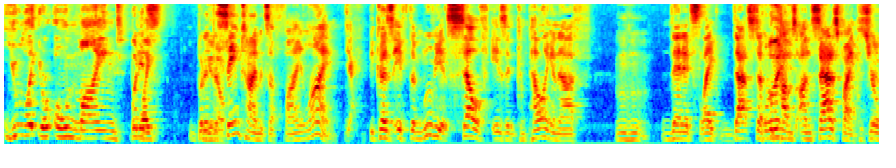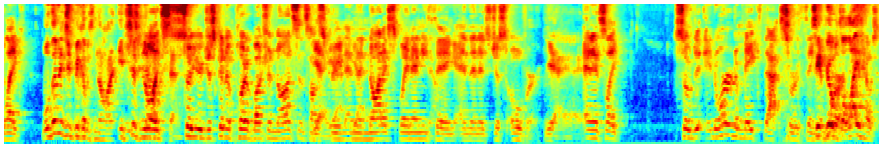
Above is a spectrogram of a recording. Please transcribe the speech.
you let your own mind but like it's but at you the same time, it's a fine line. Yeah. Because if the movie itself isn't compelling enough, then it's like that stuff Mm-hmm. Well, then- becomes unsatisfying because you're like, well then it just becomes non it's just You're like, nonsense so you're just gonna put a bunch of nonsense on Yeah, screen yeah, and yeah, then yeah. not explain anything, and then it's just over. yeah yeah, yeah. And it's like, so to, in order to make that sort of thing See, if you built work, the lighthouse,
